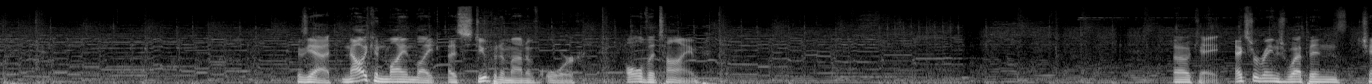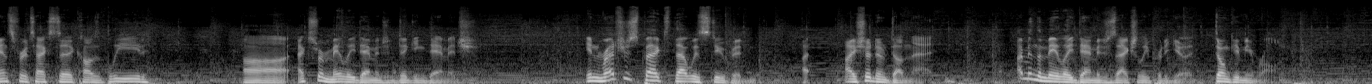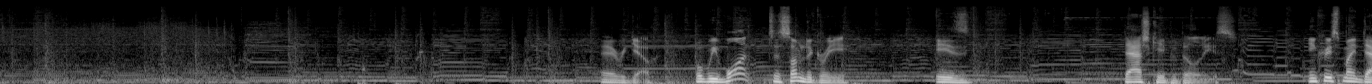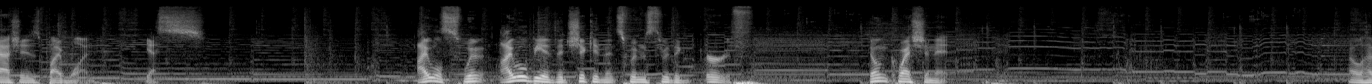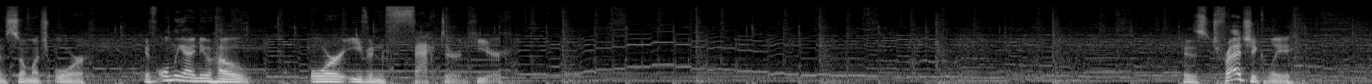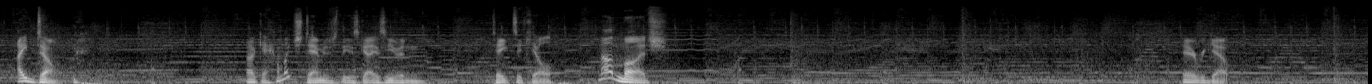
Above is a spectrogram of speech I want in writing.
Because, yeah, now I can mine, like, a stupid amount of ore all the time. Okay, extra ranged weapons, chance for attacks to cause bleed, uh, extra melee damage and digging damage. In retrospect, that was stupid. I, I shouldn't have done that. I mean, the melee damage is actually pretty good. Don't get me wrong. There we go. What we want, to some degree, is dash capabilities. Increase my dashes by one. Yes. I will swim- I will be the chicken that swims through the earth. Don't question it. I will have so much ore. If only I knew how ore even factored here. Because tragically, I don't. Okay, how much damage do these guys even take to kill? Not much. There we go.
